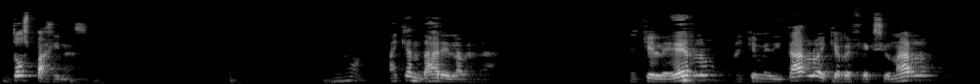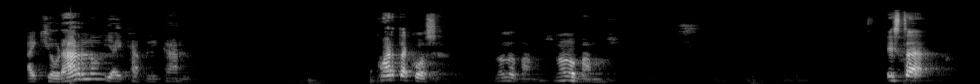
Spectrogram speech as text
dos páginas. No, hay que andar en la verdad. Hay que leerlo, hay que meditarlo, hay que reflexionarlo, hay que orarlo y hay que aplicarlo. Cuarta cosa, no nos vamos, no nos vamos. Esta,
